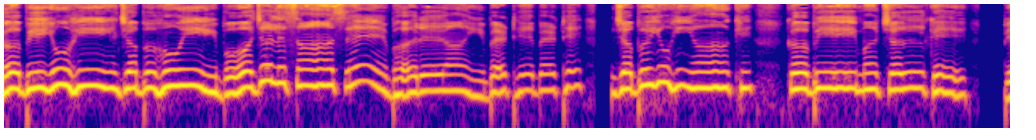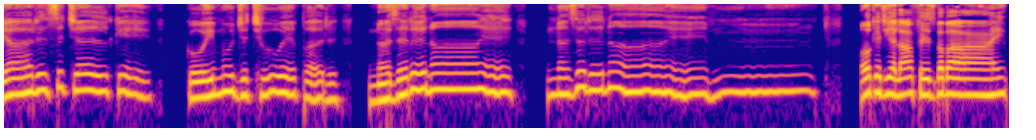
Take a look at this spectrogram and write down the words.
कभी यूँ ही जब हुई बोझल साँसें भर आई बैठे बैठे, जब यूँ ही आँखें कभी मचल के, प्यार से चल के कोई मुझ छुए पर नज़र ना आए, नज़र ना आए हम्म। ओके जी, अल्लाह हाफिज बाय बाय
